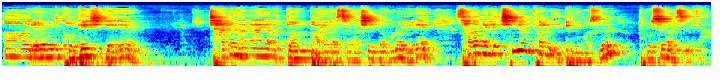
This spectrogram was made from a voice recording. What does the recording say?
아, 여러분 고대 시대에 작은 하나의 어떤 바이러스나 질병으로 인해 사람에게 치명타를 입히는 것을 볼 수가 있습니다.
